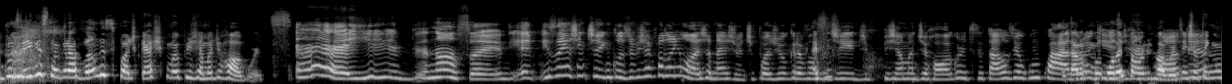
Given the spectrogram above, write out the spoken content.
Inclusive, estou gravando esse podcast com meu pijama de Hogwarts. É, e. Nossa, isso aí a gente, inclusive, já falou em loja, né, Ju? Tipo, a Ju gravando gente... de, de, pijama de Hogwarts e tal, e algum quadro. Eu tava com um moletom de, de Hogwarts. Gente, eu tenho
